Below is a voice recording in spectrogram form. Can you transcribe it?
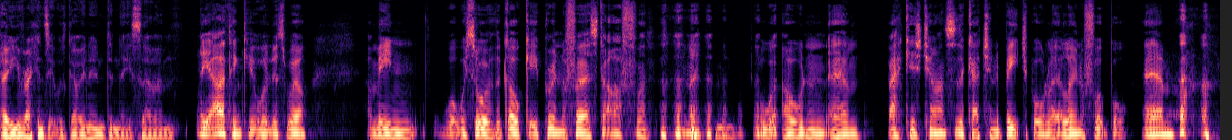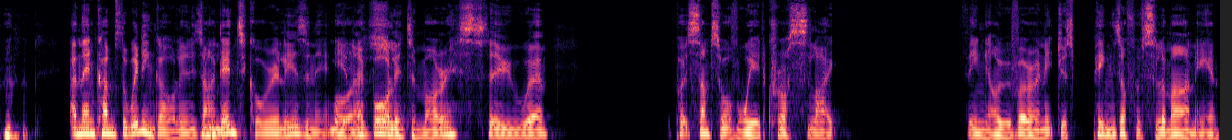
Oh, he reckons it was going in, didn't he? So um, Yeah, I think it would as well. I mean, what we saw of the goalkeeper in the first half, you know, I w- I wouldn't um, back his chances of catching a beach ball, let alone a football. Um, and then comes the winning goal, and it's identical, really, isn't it? More you know, ball into Morris, who um, puts some sort of weird cross like thing over, and it just pings off of Soleimani, and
